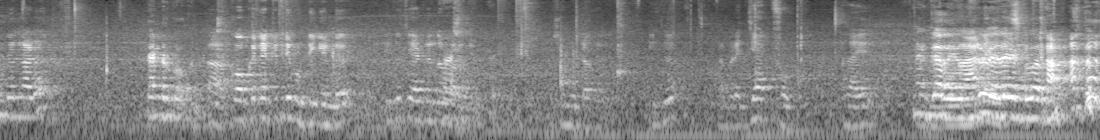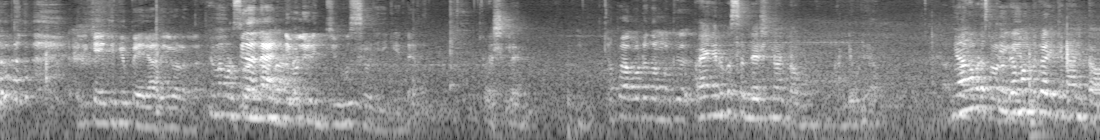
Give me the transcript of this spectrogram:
ഇതെന്താ? ഇതെന്താണ് കോക്കനട്ടിന്റെ പുഡിംഗ് ഉണ്ട് ഇത് ചേട്ടൻ പറഞ്ഞു. ഇത് നമ്മുടെ ജാക്ക് ഫ്രൂട്ട് അതായത്. എനിക്ക് അതിന്റെയൊക്കെ പേര് അറിയുള്ളത് നല്ല അടിപൊളി ഒരു ജ്യൂസ് സ്പെഷ്യൽ അപ്പോൾ അങ്ങോട്ട് നമുക്ക് ഭയങ്കര പ്രസന്റേഷൻ ഉണ്ടാവും അടിപൊളിയാവും ഞാൻ അവിടെ സ്ഥിരം വന്ന് കഴിക്കണം കേട്ടോ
